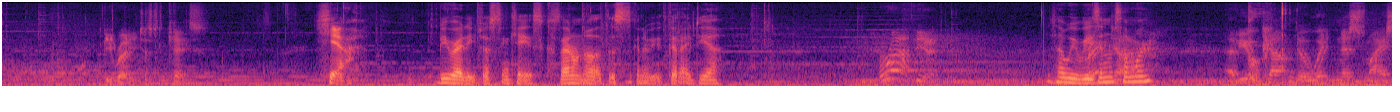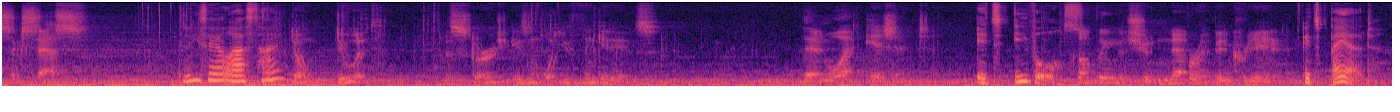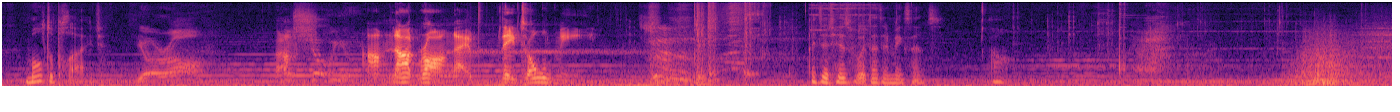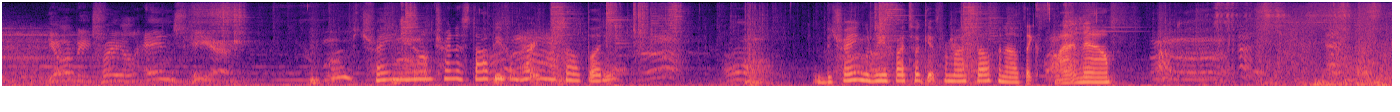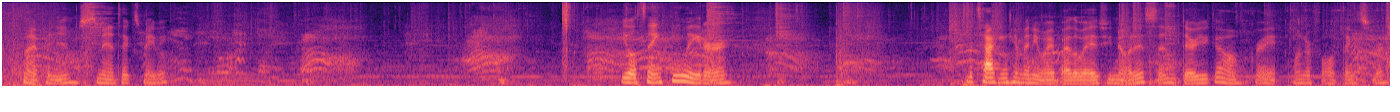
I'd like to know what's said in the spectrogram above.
be ready just in case. Yeah. Be ready just in case, because I don't know that this is going to be a good idea. Baratheon! Is that how we reason with someone? Have you come to witness my success? Didn't he say that last time? Don't do it. The Scourge isn't what you think it is. Then what is it? It's evil. Something that should never have been created. It's bad. Multiplied. You're wrong. I'll show you. I'm not wrong. I they told me. I did his voice. That didn't make sense. Oh. Your betrayal ends here. I'm betraying you. I'm trying to stop you from hurting yourself, buddy. Betraying would be if I took it for myself and I was like, it's mine now. My opinion. Semantics, maybe. You'll thank me later. I'm attacking him anyway, by the way, as you notice, and there you go. Great. Wonderful. Thanks for...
